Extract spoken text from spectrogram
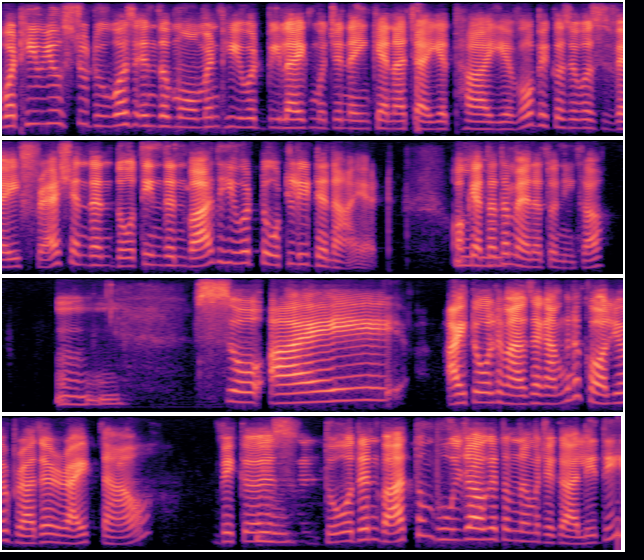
what he used to do was in the moment he would be like mujhe nahi kehna chahiye tha ye wo because it was very fresh. And then do teen din baad he would totally deny it. aur mm. kehta tha maine to nahi kaha so i i told him i was like i'm going to call your brother right now because mm. do din baad tum bhul jaoge tumne mujhe gaali di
